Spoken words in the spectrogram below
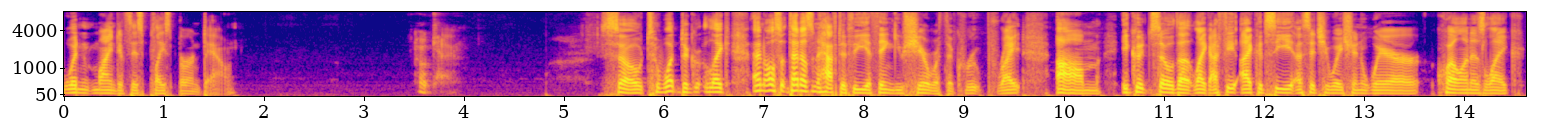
wouldn't mind if this place burned down. okay So to what degree like and also that doesn't have to be a thing you share with the group, right? Um it could so that like I feel I could see a situation where Quellen is like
